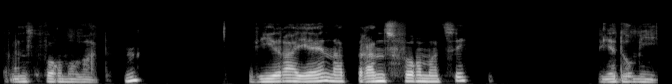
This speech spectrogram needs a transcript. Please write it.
transformovat. Hm? Víra je na transformaci vědomí.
